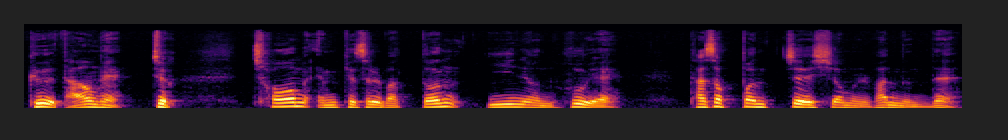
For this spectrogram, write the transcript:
그 다음 해, 즉 처음 MCAT을 봤던 2년 후에 다섯 번째 시험을 봤는데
